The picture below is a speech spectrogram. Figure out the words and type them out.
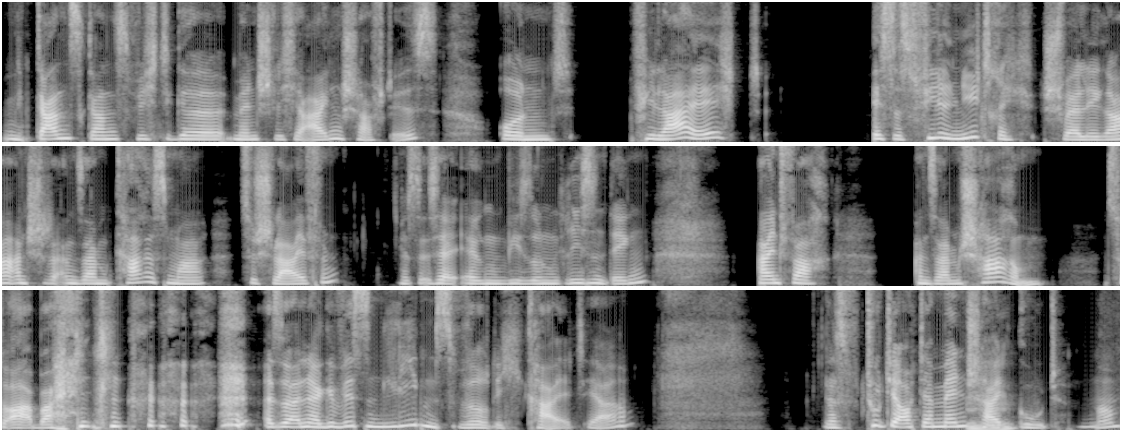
eine ganz, ganz wichtige menschliche Eigenschaft ist. Und vielleicht ist es viel niedrigschwelliger, anstatt an seinem Charisma zu schleifen. Das ist ja irgendwie so ein Riesending. Einfach an seinem Charme zu arbeiten. also einer gewissen Liebenswürdigkeit, ja. Das tut ja auch der Menschheit mhm. gut. Ne?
